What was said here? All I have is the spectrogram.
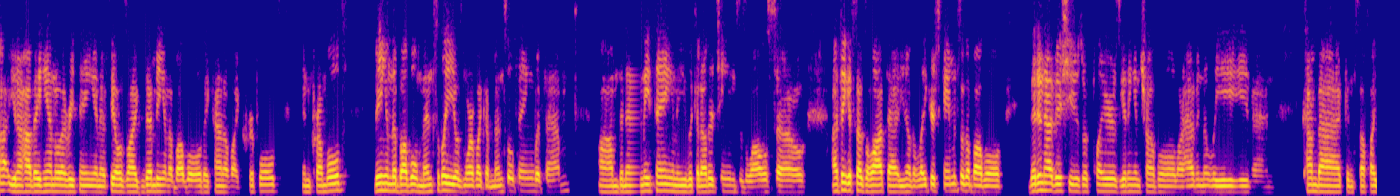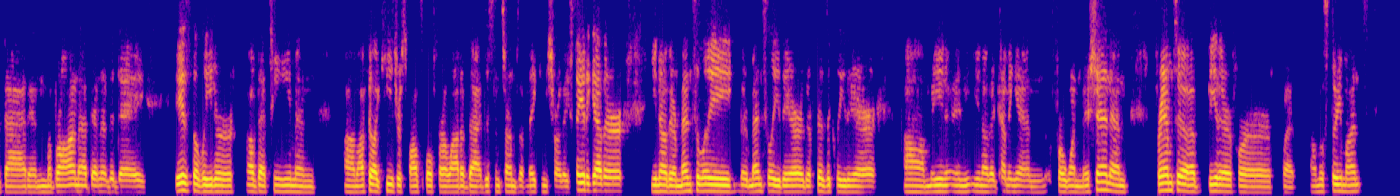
uh, you know how they handle everything, and it feels like them being in the bubble, they kind of like crippled and crumbled. Being in the bubble mentally, it was more of like a mental thing with them um, than anything. And you look at other teams as well. So I think it says a lot that you know the Lakers came into the bubble, they didn't have issues with players getting in trouble or having to leave and come back and stuff like that. And LeBron, at the end of the day, is the leader of that team. And um, I feel like he's responsible for a lot of that, just in terms of making sure they stay together. You know, they're mentally, they're mentally there, they're physically there, um, and, and you know they're coming in for one mission. And for him to be there for what almost three months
